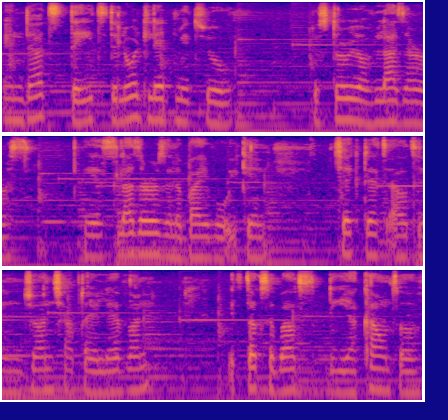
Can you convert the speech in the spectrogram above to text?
in that state, the Lord led me to the story of Lazarus. Yes, Lazarus in the Bible. You can check that out in John chapter 11 it talks about the account of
